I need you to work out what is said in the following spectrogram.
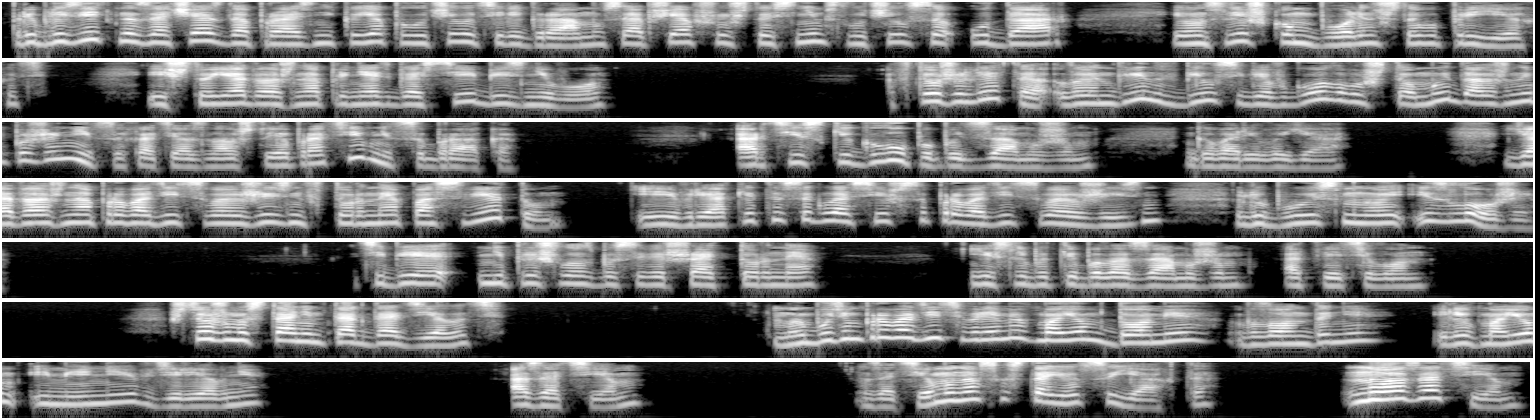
Приблизительно за час до праздника я получила телеграмму, сообщавшую, что с ним случился удар — и он слишком болен, чтобы приехать, и что я должна принять гостей без него. В то же лето Лоенгрин вбил себе в голову, что мы должны пожениться, хотя знал, что я противница брака. «Артистке глупо быть замужем», — говорила я. «Я должна проводить свою жизнь в турне по свету, и вряд ли ты согласишься проводить свою жизнь, любуясь мной из ложи». «Тебе не пришлось бы совершать турне», если бы ты была замужем, — ответил он. — Что же мы станем тогда делать? — Мы будем проводить время в моем доме в Лондоне или в моем имении в деревне. — А затем? — Затем у нас остается яхта. — Ну, а затем?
